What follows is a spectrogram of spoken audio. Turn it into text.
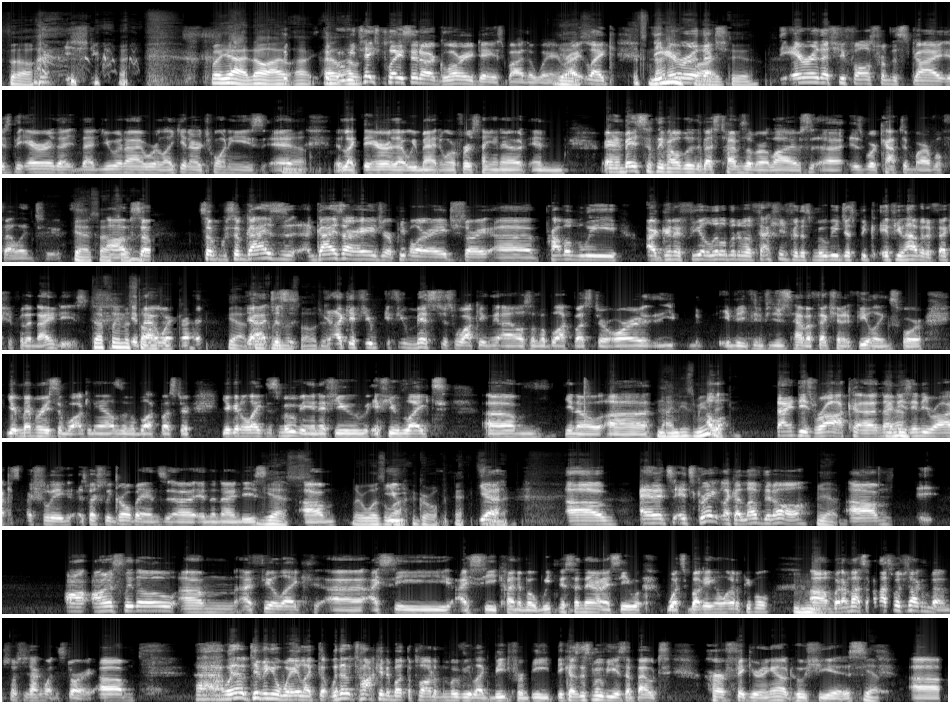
So, but yeah, no, I, I, The movie I takes place in our glory days, by the way, Yes. right? Like it's the era that she, too. the era that she falls from the sky is the era that, that you and I were like in our twenties, and like the era that we met and we are first hanging out, and and basically probably the best times of our lives uh, is where Captain Marvel fell into. Yes, Um, absolutely. so, so, so guys, guys our age or people our age, sorry, uh, probably are going to feel a little bit of affection for this movie just because if you have an affection for the '90s definitely in that way, nostalgic. right? Yeah, Yeah, definitely just nostalgic. like if you if you miss just walking the aisles of a blockbuster, or you, if you just have affectionate feelings for your memories of walking the aisles of a blockbuster, you're going to like this movie. And if you if you liked, um, you know, uh, 90s music. lo- 90s rock, uh, 90s indie rock, especially especially girl bands uh, in the 90s. yes, Um, there was a you- lot of girl bands. yeah. uh, and it's it's great. Like I loved it all. yeah. Um, honestly, though, um, I feel like uh, I see I see kind of a weakness in there, and I see wh- what's bugging a lot of people. Mhm. Um, but I'm not I'm not supposed to talk about. it. I'm supposed to talk about the story. Um, uh, without giving away like the, without talking about the plot of the movie like beat for beat, because this movie is about her figuring out who she is. Yep. Uh,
